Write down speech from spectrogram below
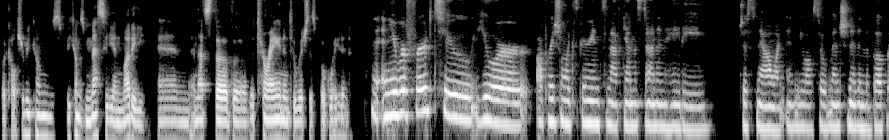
But culture becomes becomes messy and muddy and and that's the the, the terrain into which this book waded and you referred to your operational experience in afghanistan and haiti just now, and, and you also mention it in the book.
